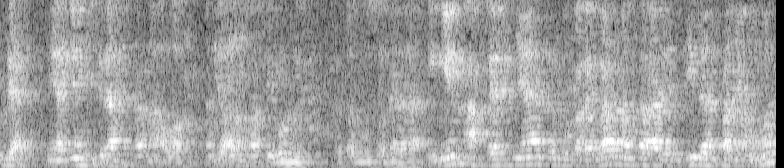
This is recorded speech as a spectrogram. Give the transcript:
Udah, niatnya hijrah karena Allah. Nanti Allah pasti bonus ketemu saudara. Ingin aksesnya terbuka lebar, masalah rezeki dan panjang umur,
